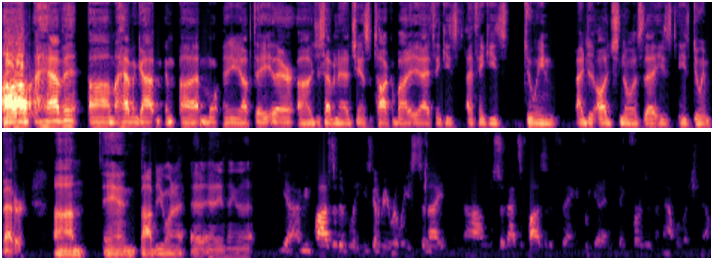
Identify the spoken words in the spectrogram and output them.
Um, I haven't. Um, I haven't got uh, more, any update there. Uh, just haven't had a chance to talk about it yet. I think he's. I think he's doing. I just. All I just know is that he's. He's doing better. Um, and Bob, do you want to add anything to that? Yeah, I mean, positively, he's going to be released tonight. Um, so that's a positive thing. If we get anything further than that, we'll let you know.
